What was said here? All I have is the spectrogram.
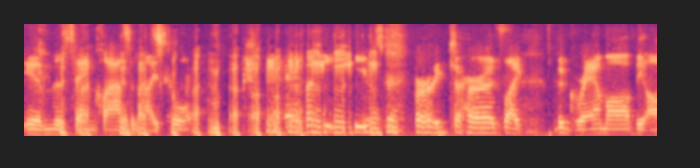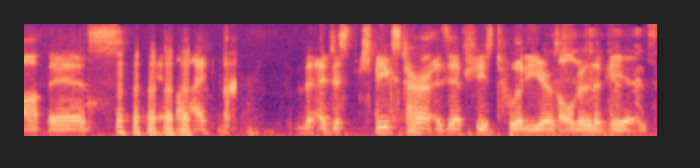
in the same class in high school. I and he keeps referring to her as like the grandma of the office. And like, it just speaks to her as if she's 20 years older than he is.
